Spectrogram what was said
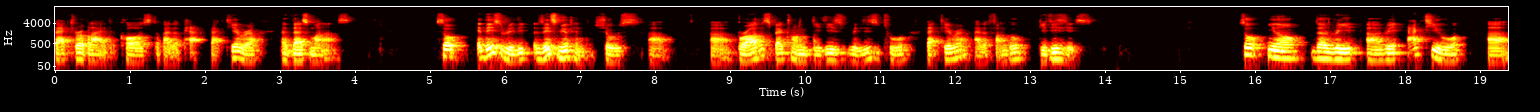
bacterial blight caused by the bacteria Desmonas. So this, this mutant shows uh, broad spectrum disease resistant to bacteria and fungal diseases. So, you know, the re, uh, reactive uh,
